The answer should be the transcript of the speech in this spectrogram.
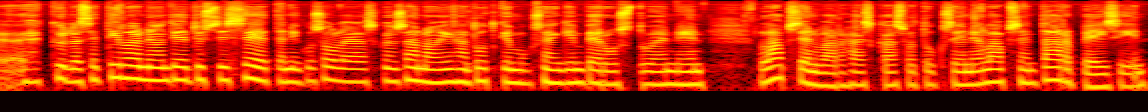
äh, kyllä se tilanne on tietysti se, että niin kuin Sole äsken sanoi ihan tutkimukseenkin perustuen, niin lapsen varhaiskasvatukseen ja lapsen tarpeisiin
